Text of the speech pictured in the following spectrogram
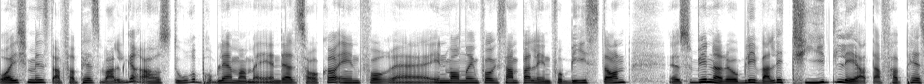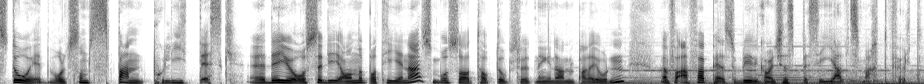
og ikke minst FrPs velgere har store problemer med i en del saker innenfor innvandring f.eks., innenfor bistand, eh, så begynner det å bli veldig tydelig at Frp står i et voldsomt spenn politisk. Eh, det gjør også de andre partiene, som også har tapt oppslutning i denne perioden. Men for Frp så blir det kanskje spesielt smertefullt.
